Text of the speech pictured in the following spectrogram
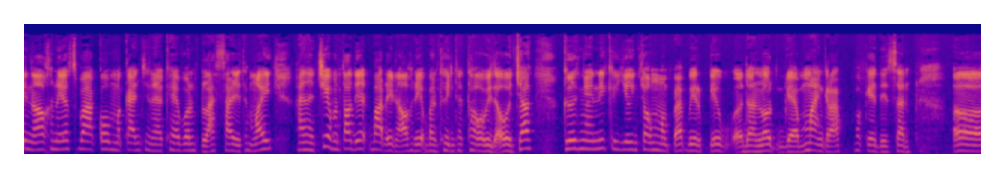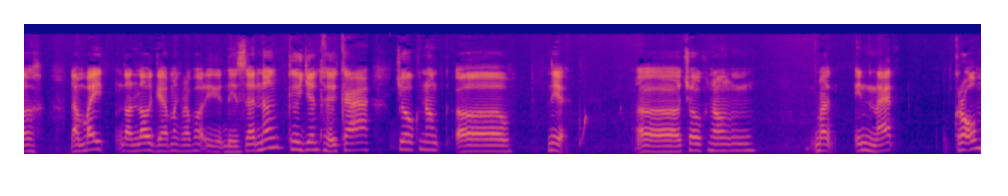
ស្ដីអ្នកគ្នាស្វាគមន៍មកកាន់ Channel K1 Plus សាយថ្មីហើយនឹងជាបន្តទៀតបាទអ្នកគ្នាបានឃើញថាថតវីដេអូអញ្ចឹងគឺថ្ងៃនេះគឺយើងចង់មកប្រាប់ពីរបៀប download game Minecraft Pocket Edition អឺដើម្បី download game Minecraft Pocket Edition ហ្នឹងគឺយើងត្រូវការចូលក្នុងអឺនេះអឺចូលក្នុងបាទអ៊ីនធឺណិត Chrome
